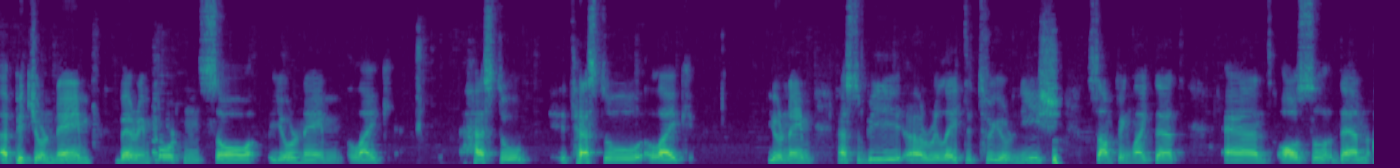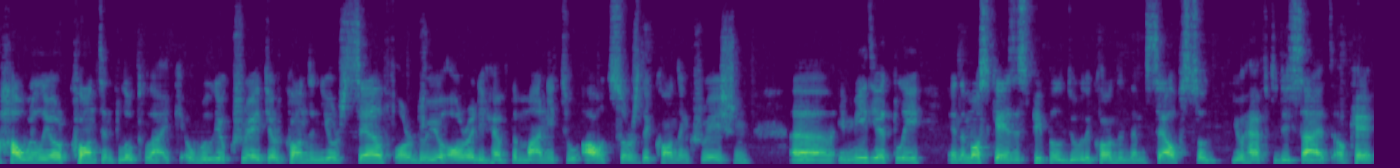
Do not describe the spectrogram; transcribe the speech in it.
uh, pick your name. Very important. So your name like has to it has to like your name has to be uh, related to your niche something like that and also then how will your content look like? Will you create your content yourself or do you already have the money to outsource the content creation uh, immediately? In the most cases people do the content themselves so you have to decide okay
